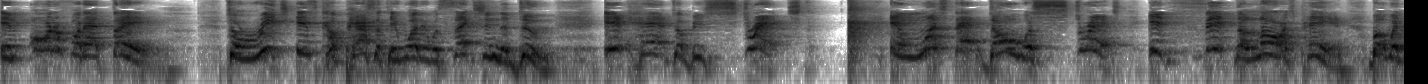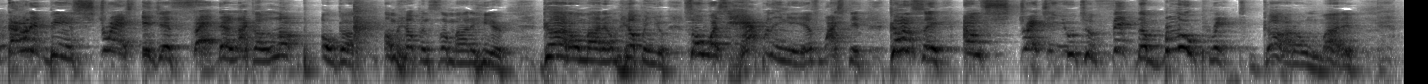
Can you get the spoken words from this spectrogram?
in order for that thing to reach its capacity, what it was sectioned to do, it had to be stretched. And once that dough was stretched, it fit the large pan, but without it being stretched, it just sat there like a lump. Oh God, I'm helping somebody here. God Almighty, I'm helping you. So what's happening is, watch this. God say, I'm stretching you to fit the blueprint. God Almighty.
